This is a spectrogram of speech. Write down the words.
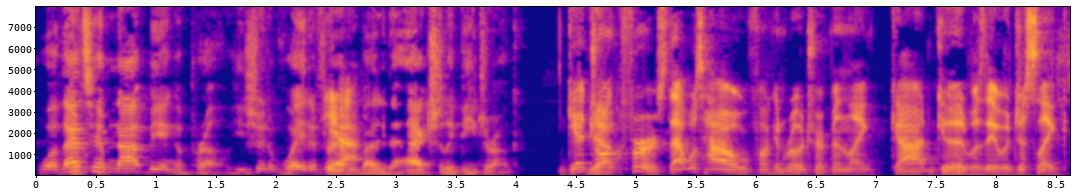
well, that's him not being a pro. He should have waited for Yeah. everybody to actually be drunk. Get Yeah. drunk first. That was how fucking road tripping like got good. Was they would just like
